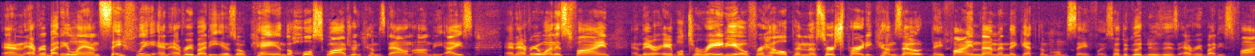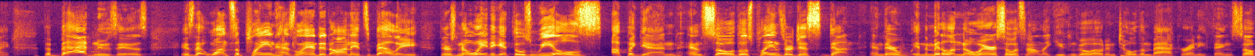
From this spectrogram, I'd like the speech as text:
and everybody lands safely, and everybody is okay, and the whole squadron comes down on the ice, and everyone is fine, and they are able to radio for help, and the search party comes comes out, they find them, and they get them home safely. So the good news is everybody's fine. The bad news is is that once a plane has landed on its belly, there's no way to get those wheels up again. And so those planes are just done. And they're in the middle of nowhere, so it's not like you can go out and tow them back or anything. So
